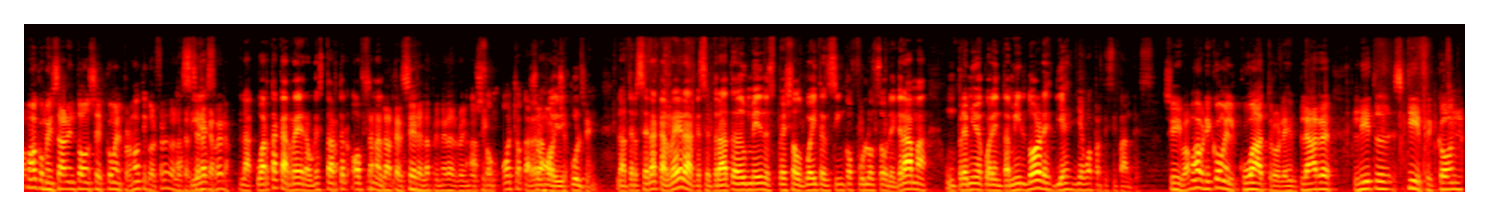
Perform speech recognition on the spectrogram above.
Vamos a comenzar entonces con el pronóstico, Alfredo, la tercera carrera. La cuarta carrera, un starter optional. La, tercera es la primera del Rainbow ah, Son ocho carreras hoy, disculpen. La tercera carrera, que se trata de un maiden special weight en 5 furlongs sobre grama, un premio de 40 mil dólares, 10 yeguas participantes. Sí, vamos a abrir con el 4, el ejemplar Little Skiff con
